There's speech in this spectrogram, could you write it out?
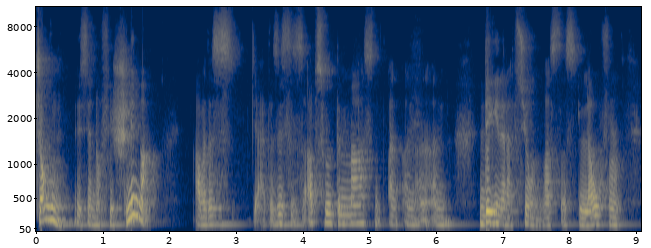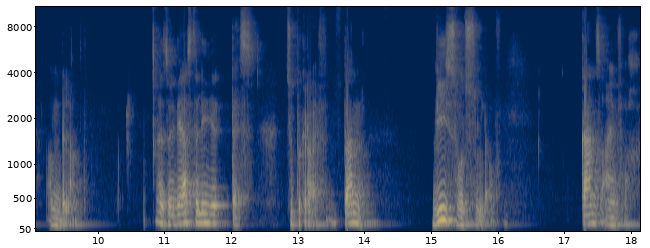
Joggen ist ja noch viel schlimmer. Aber das ist ja, das ist das absolute Maß an, an, an Degeneration, was das Laufen anbelangt. Also in erster Linie das zu begreifen. Dann, wie sollst du laufen? Ganz einfach.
